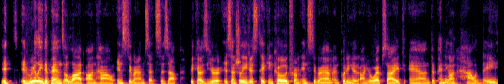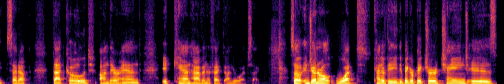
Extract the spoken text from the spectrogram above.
it, it really depends a lot on how Instagram sets this up, because you're essentially just taking code from Instagram and putting it on your website. And depending on how they set up that code on their end, it can have an effect on your website. So in general, what kind of the, the bigger picture change is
